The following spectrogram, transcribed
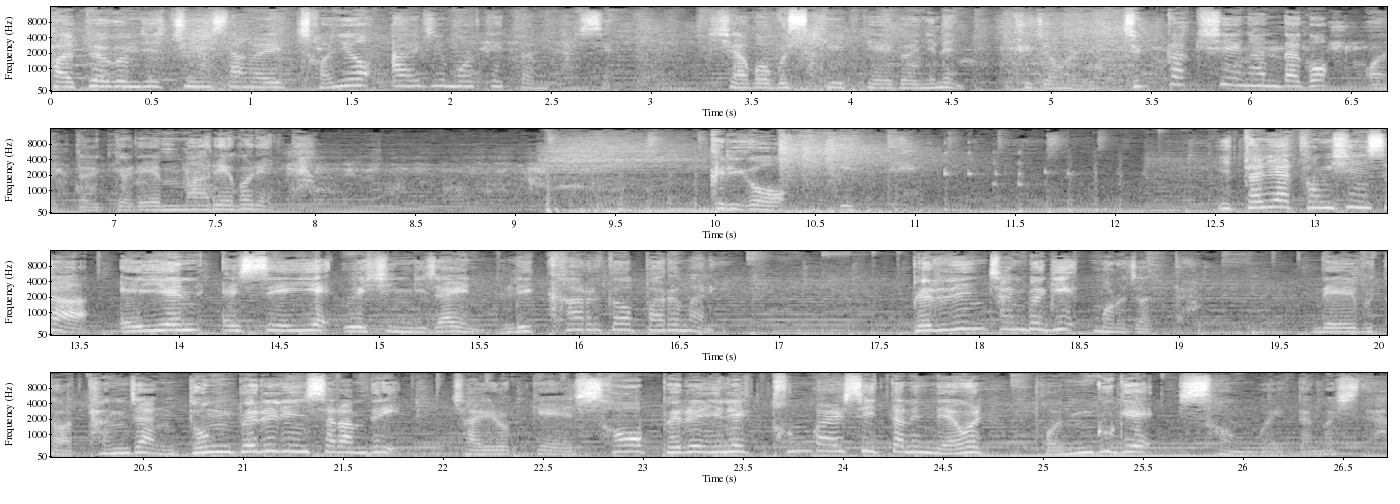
발표 금지 주의사항을 전혀 알지 못했던 탓에 샤버브스키 대변인은 규정을 즉각 시행한다고 얼떨결에 말해버렸다. 그리고 이때 이탈리아 통신사 ANSA의 외신 기자인 리카르도 바르마니 베를린 장벽이 무너졌다. 내일부터 당장 동베를린 사람들이 자유롭게 서베를린을 통과할 수 있다는 내용을 본국에 선고했던 것이다.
